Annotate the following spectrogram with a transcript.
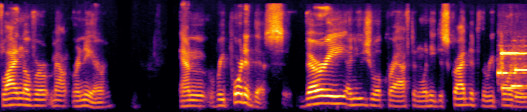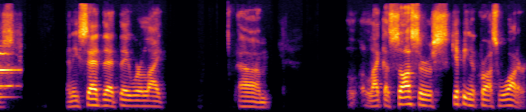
flying over Mount Rainier and reported this very unusual craft. And when he described it to the reporters, and he said that they were like um, like a saucer skipping across water.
